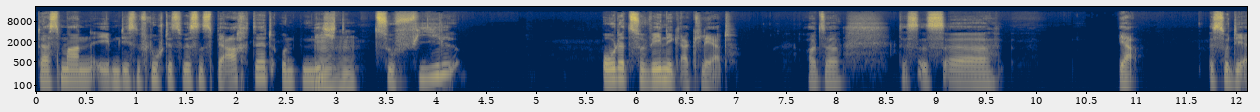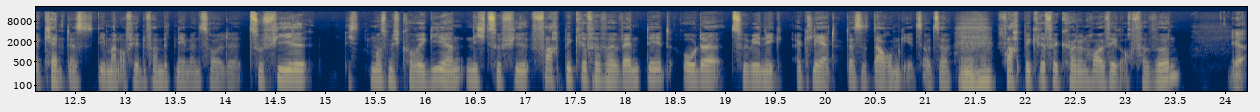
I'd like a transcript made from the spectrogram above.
dass man eben diesen Fluch des Wissens beachtet und nicht mhm. zu viel oder zu wenig erklärt. Also das ist äh, ist so die Erkenntnis, die man auf jeden Fall mitnehmen sollte. Zu viel, ich muss mich korrigieren, nicht zu viel Fachbegriffe verwendet oder zu wenig erklärt. Das ist, darum geht's. Also mhm. Fachbegriffe können häufig auch verwirren. Ja.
